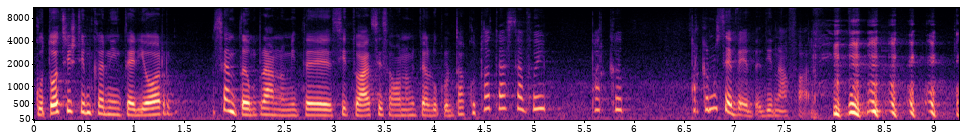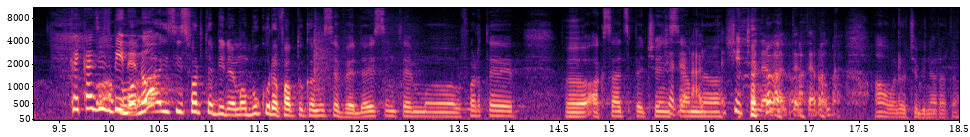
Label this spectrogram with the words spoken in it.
cu toții știm că în interior se întâmplă anumite situații sau anumite lucruri, dar cu toate astea voi parcă, parcă nu se vede din afară. Cred că a zis bine, mă, nu? Ai zis foarte bine. Mă bucură faptul că nu se vede. Suntem uh, foarte uh, axați pe ce înseamnă... Celelalte. Și celelalte, te rog. Aoleu, ce bine arată.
